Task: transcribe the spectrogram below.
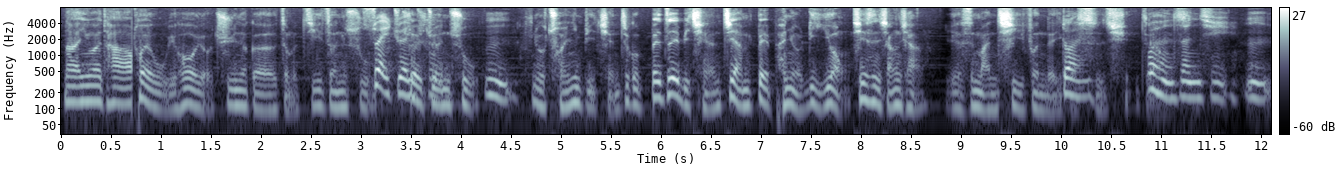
那因为他退伍以后有去那个怎么基征处、税捐税捐处，嗯，有存一笔钱，结果被这笔钱竟然被朋友利用。其实想想也是蛮气愤的一个事情，会很生气。嗯，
